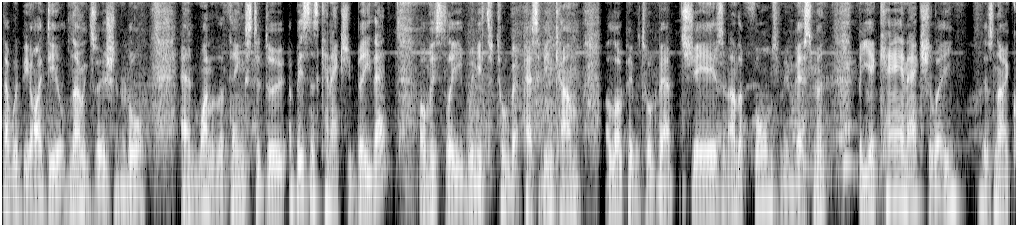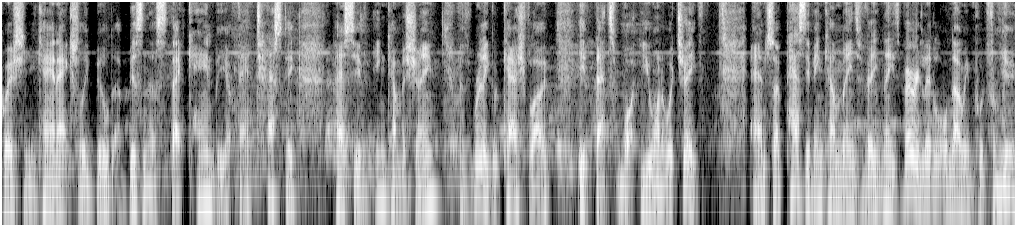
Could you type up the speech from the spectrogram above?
That would be ideal. No exertion at all. And one of the things to do, a business can actually be that. Obviously, when you talk about passive income, a lot of people talk about shares and other forms of investment, but you can actually there's no question you can actually build a business that can be a fantastic passive income machine with really good cash flow if that's what you want to achieve. And so passive income means needs very little or no input from you,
